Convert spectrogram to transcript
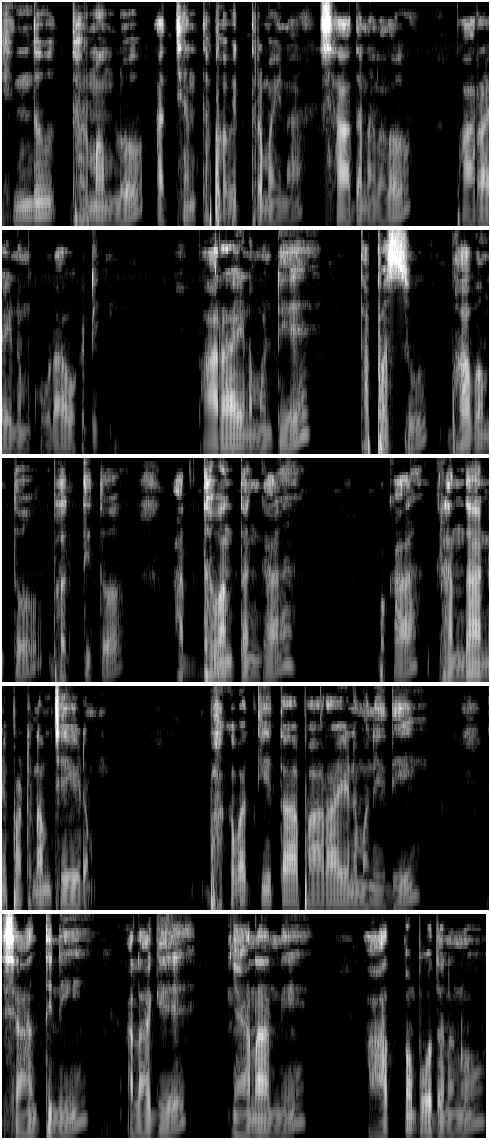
హిందూ ధర్మంలో అత్యంత పవిత్రమైన సాధనలలో పారాయణం కూడా ఒకటి. పారాయణం అంటే తపస్సు భావంతో భక్తితో అర్థవంతంగా ఒక గ్రంథాన్ని పఠనం చేయడం. భగవద్గీత పారాయణం అనేది శాంతిని అలాగే జ్ఞానాన్ని ఆత్మబోధనను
